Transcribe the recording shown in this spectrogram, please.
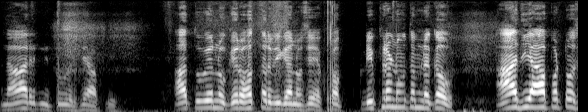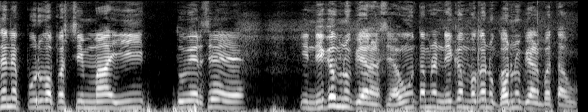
અને આ રીતની તુવેર છે આપણી. આ તુવેરનો ઘેરો સત્તર વીઘાનો છે. ડિફરન્ટ હું તમને કહું. આ જે આ પટ્ટો છે ને પૂર્વ પશ્ચિમમાં એ તુવેર છે એ નિગમનું બિયારણ છે. હું તમને નિગમ વગરનું ઘરનું બિયારણ બતાવું.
